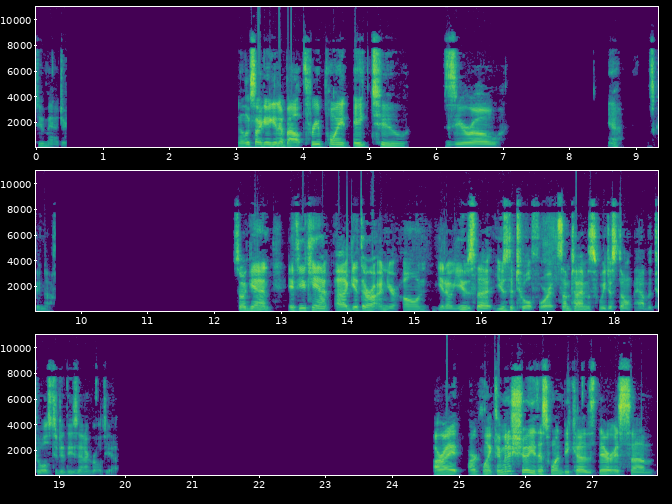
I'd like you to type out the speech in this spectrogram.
Do magic. And it looks like I get about 3.820. Yeah, that's good enough. So again, if you can't uh, get there on your own, you know, use the use the tool for it. Sometimes we just don't have the tools to do these integrals yet. All right, arc length. I'm going to show you this one because there is some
